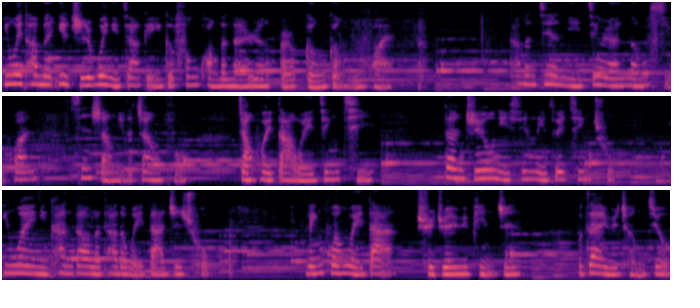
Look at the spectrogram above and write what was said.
因为他们一直为你嫁给一个疯狂的男人而耿耿于怀。他们见你竟然能喜欢、欣赏你的丈夫。将会大为惊奇，但只有你心里最清楚，因为你看到了他的伟大之处。灵魂伟大取决于品质，不在于成就。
